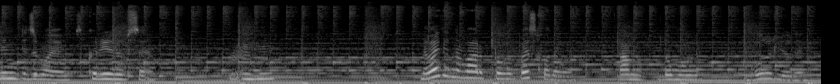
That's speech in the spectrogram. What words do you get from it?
Він під зимою, скоріше за все. Угу. Давайте на вар ПВП сходимо. Там, думаю, будуть люди.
